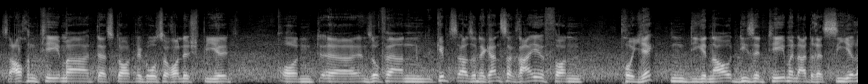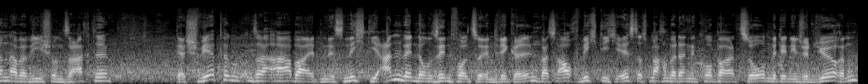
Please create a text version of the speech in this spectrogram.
ist auch ein Thema, das dort eine große Rolle spielt. Und äh, insofern gibt es also eine ganze Reihe von Projekten, die genau diese Themen adressieren. Aber wie ich schon sagte, der Schwerpunkt unserer Arbeiten ist nicht, die Anwendung sinnvoll zu entwickeln, was auch wichtig ist. Das machen wir dann in Kooperation mit den Ingenieuren.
